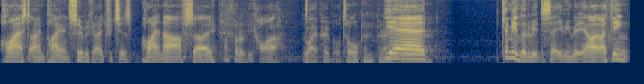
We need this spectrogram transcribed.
highest owned player in Supercoach, which is high enough. So, I thought it'd be higher the way people are talking. But yeah, anyway. can be a little bit deceiving, but yeah, I, I think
